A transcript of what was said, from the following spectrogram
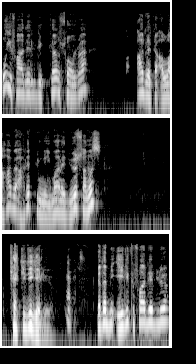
O ifade edildikten sonra adeta Allah'a ve ahiret gününe iman ediyorsanız tehdidi geliyor. Evet. Ya da bir iyilik ifade ediliyor.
